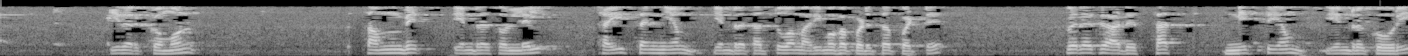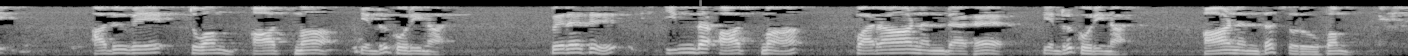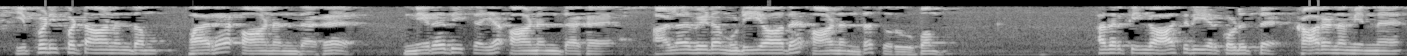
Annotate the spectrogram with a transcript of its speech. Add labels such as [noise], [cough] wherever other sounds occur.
இதற்கு முன் சம்வித் என்ற சொல்லில் சைத்தன்யம் என்ற தத்துவம் அறிமுகப்படுத்தப்பட்டு பிறகு அது சத் நித்தியம் என்று கூறி அதுவே துவம் ஆத்மா என்று கூறினார். பிறகு இந்த ஆத்மா பரானந்தக என்று கூறினார். ஆனந்த சுரூபம். எப்படிப்பட்ட ஆனந்தம்? பர ஆனந்தக நிரதிசய ஆனந்தக. அளவிட முடியாத ஆனந்த சொரூபம். அதற்கு இங்கு ஆசிரியர் கொடுத்த காரணம் என்ன?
